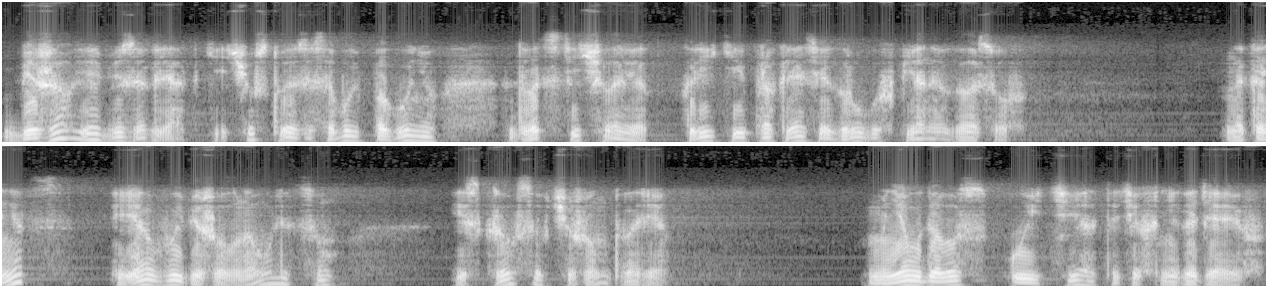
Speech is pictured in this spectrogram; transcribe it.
Бежал я без оглядки, чувствуя за собой погоню двадцати человек, крики и проклятия грубых пьяных голосов. Наконец, я выбежал на улицу и скрылся в чужом дворе. Мне удалось уйти от этих негодяев,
